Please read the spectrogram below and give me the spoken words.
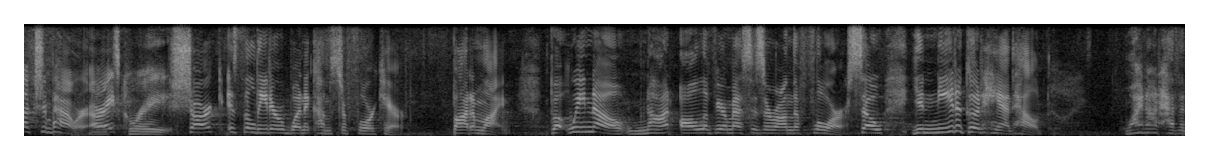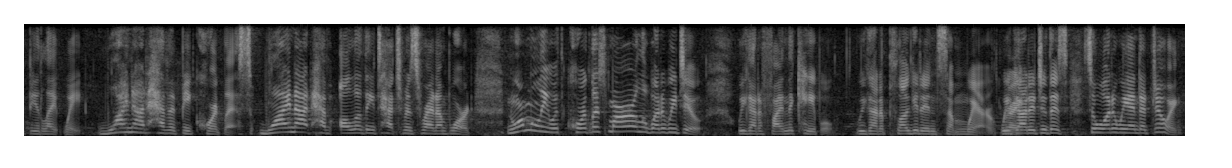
Look at that. Suction power, all right? That's great. Shark is the leader when it comes to floor care. Bottom line. But we know not all of your messes are on the floor. So you need a good handheld. Why not have it be lightweight? Why not have it be cordless? Why not have all of the attachments right on board? Normally with cordless, Marla, what do we do? We gotta find the cable. We gotta plug it in somewhere. We Right. gotta do this. So what do we end up doing?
